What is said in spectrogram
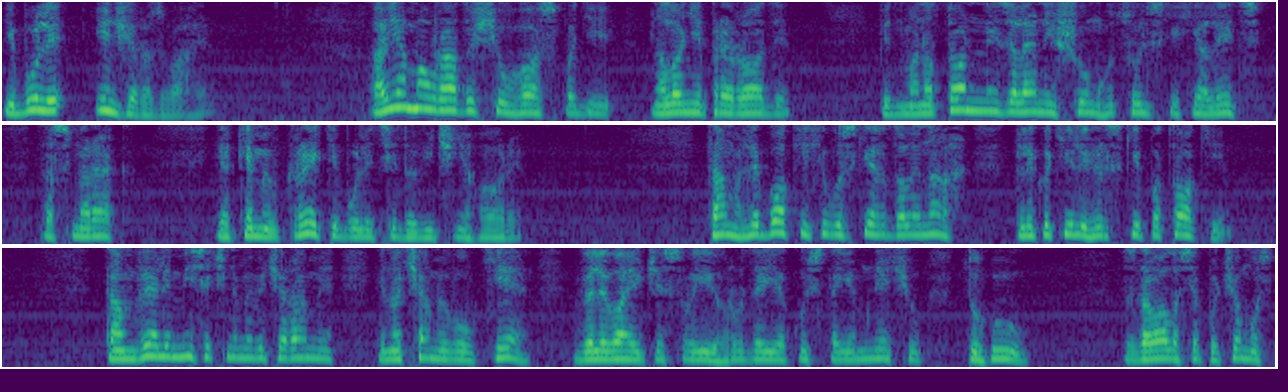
і були інші розваги. А я мав радощі в Господі, на лоні природи, під монотонний зелений шум гуцульських ялиць та смерек, якими вкриті були ці довічні гори. Там в глибоких і вузьких долинах клекотіли гірські потоки. Там вели місячними вечорами і ночами вовки, виливаючи свої груди якусь таємничу тугу. Здавалося, по чомусь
